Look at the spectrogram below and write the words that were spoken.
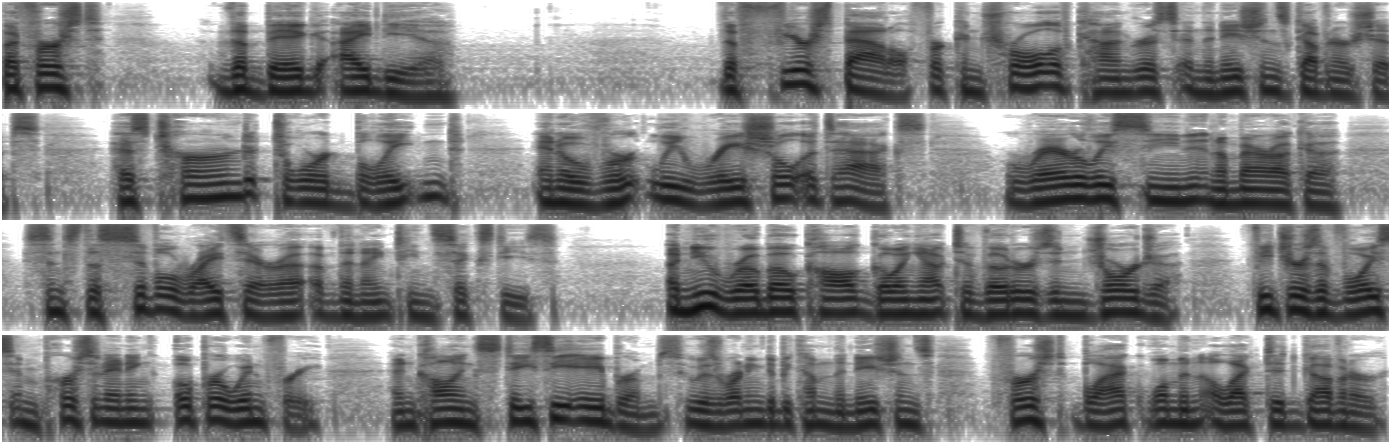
But first, the big idea. The fierce battle for control of Congress and the nation's governorships has turned toward blatant and overtly racial attacks rarely seen in America since the civil rights era of the 1960s. A new robocall going out to voters in Georgia features a voice impersonating Oprah Winfrey and calling Stacey Abrams, who is running to become the nation's first black woman elected governor,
